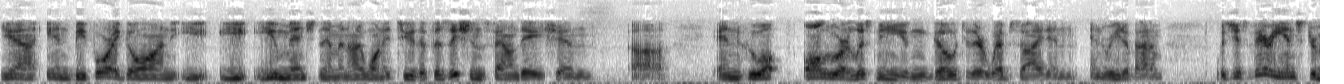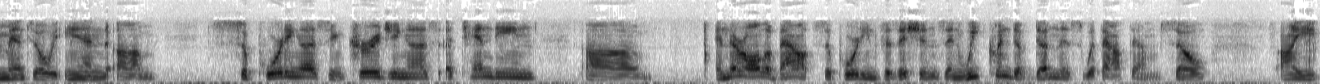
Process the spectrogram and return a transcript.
Yeah, and before I go on, you, you, you mentioned them, and I wanted to. The Physicians Foundation, uh, and who all who are listening, you can go to their website and, and read about them, was just very instrumental in um, supporting us, encouraging us, attending, um, and they're all about supporting physicians, and we couldn't have done this without them. So I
